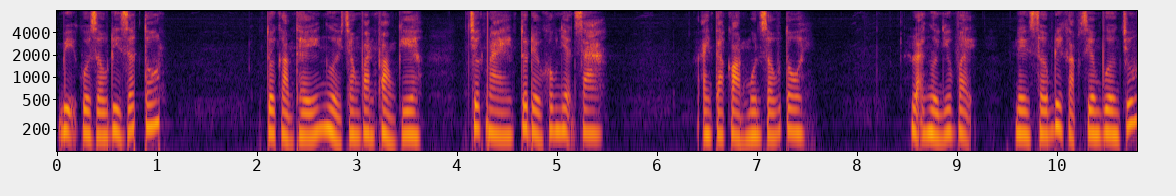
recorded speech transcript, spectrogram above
Bị cô giấu đi rất tốt. Tôi cảm thấy người trong văn phòng kia, Trước nay tôi đều không nhận ra. Anh ta còn muốn giấu tôi. Loại người như vậy Nên sớm đi gặp Diêm Vương chút.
